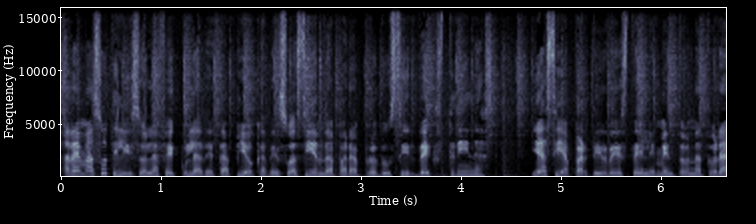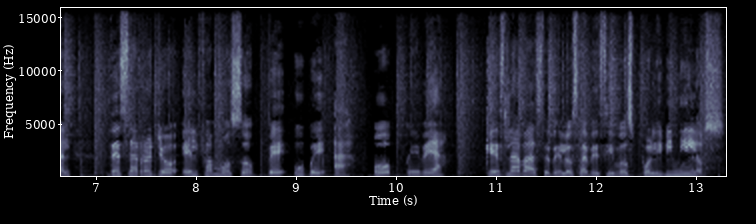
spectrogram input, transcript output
Además utilizó la fécula de tapioca de su hacienda para producir dextrinas, y así a partir de este elemento natural desarrolló el famoso PVA o PVA, que es la base de los adhesivos polivinilos.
